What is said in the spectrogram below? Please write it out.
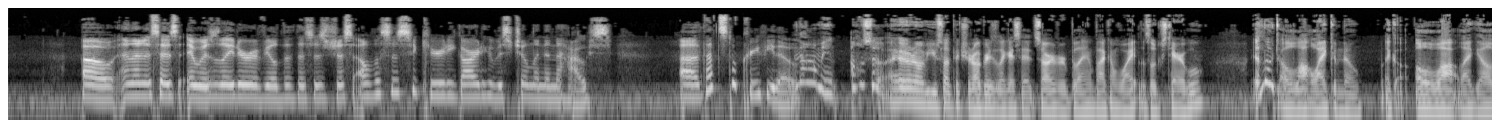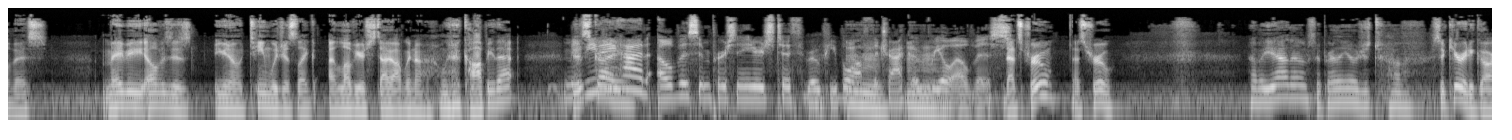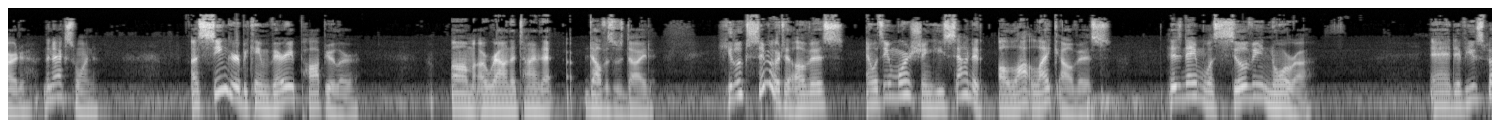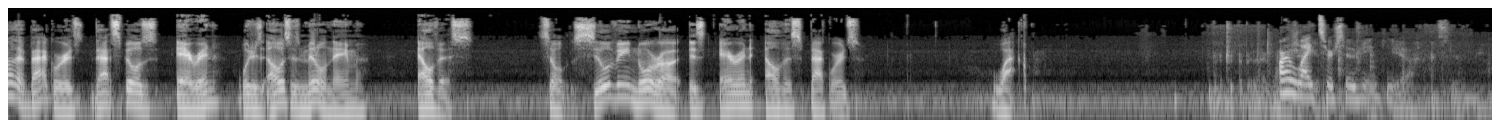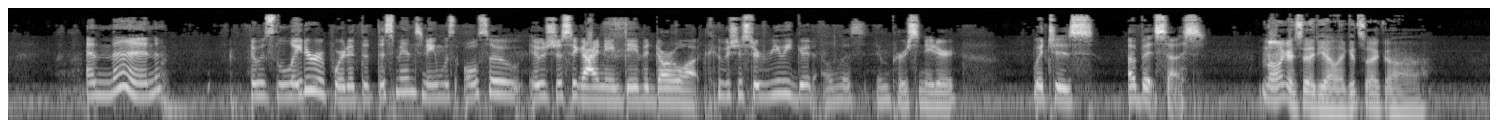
Oh, and then it says it was later revealed that this is just Elvis's security guard who was chilling in the house. Uh, that's still creepy though. No, I mean also I don't know if you saw the picture. Gracie. Like I said, sorry for playing black and white. This looks terrible. It looked a lot like him though, like a, lot like Elvis. Maybe Elvis's you know team was just like, I love your style. I'm gonna I'm gonna copy that. Maybe guy- they had Elvis impersonators to throw people off the track of real Elvis. That's true. That's true. Uh, but yeah, though, so apparently it was just a security guard. The next one. A singer became very popular um, around the time that Elvis was died. He looked similar to Elvis, and what's even more interesting, he sounded a lot like Elvis. His name was Sivle Nora. And if you spell that backwards, that spells Aaron, which is Elvis's middle name, Elvis. So Sivle Nora is Aaron Elvis backwards. Whack. Our lights are so janky. Yeah. And then it was later reported that this man's name was also it was just a guy named David Darlock who was just a really good Elvis impersonator, which is a bit sus. No, like I said, yeah, like it's like, uh,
